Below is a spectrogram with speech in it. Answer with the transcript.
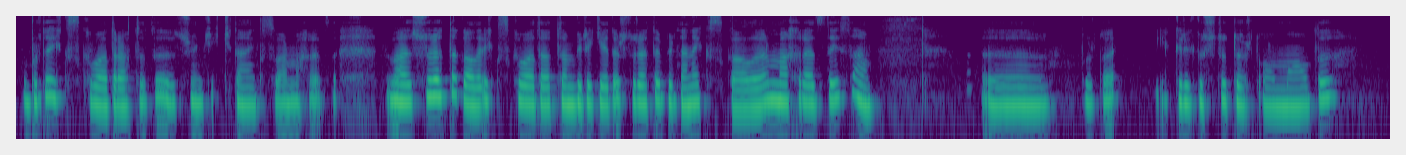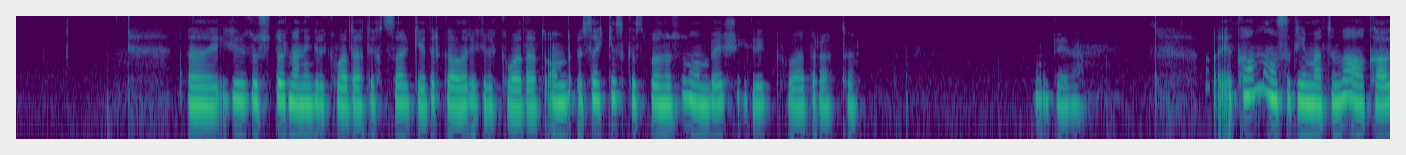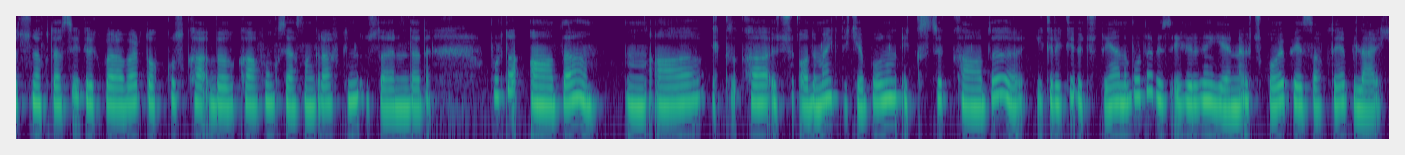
Burada x kvadratıdır. Çünki 2 dənə x var məxrəcdə. Deməli sürətdə qalır x kvadratın biri gedir. Sürətdə bir dənə x qalır. Məxrəcdə isə ə, burada y üstü 4 olmalıdır. Y üstü 4 ilə y kvadrat ixtisar gedir, qalır y kvadrat. 8 qız bölünsün 15 y kvadratı. Belə. K-nın hansı qiymətində AK3 nöqtəsi y bərabər 9k bölü k funksiyasının qrafikinin üzərindədir. Burada A-da m, A x- K3 o deməkdir ki, bunun x-i K-dır, y-i 3-dür. Yəni burada biz y-in yerinə 3 qoyub hesablaya bilərik.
